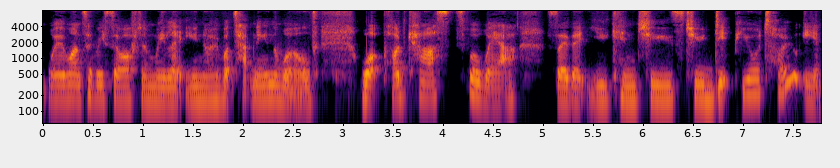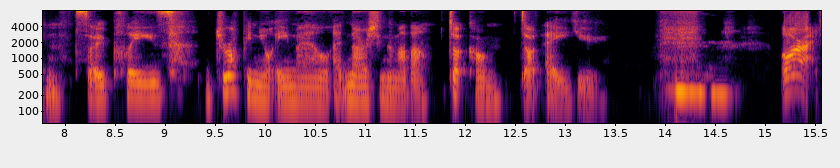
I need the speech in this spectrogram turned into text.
where once every so often we let you know what's happening in the world, what podcasts we're where, so that you can choose to dip your toe in. So please drop in your email at nourishingthemother.com.au. Mm. All right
